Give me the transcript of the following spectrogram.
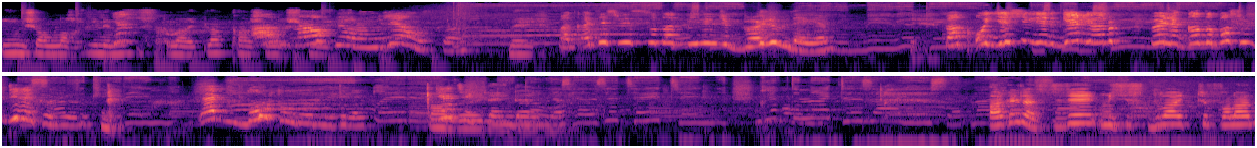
İnşallah yine. Light'la Ne karşılaşmayız. yapıyorum biliyor musun? Ne? Bak Ateş ve Su'da birinci bölümdeyim. Bak o yeşil yeri geliyorum böyle gaza basıyorum direkt ölüyorum. Yani zor oluyorum direkt. Aa, Gerçekten böyle. Arkadaşlar size Mrs. Delight'ı falan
